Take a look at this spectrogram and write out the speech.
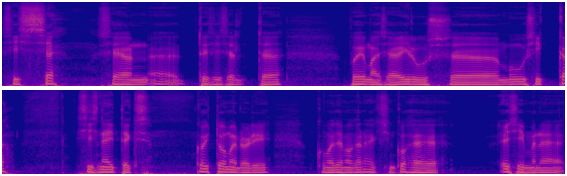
sisse, see on äh, tõsiselt äh, võimas ja ilus äh, muusika. siis näiteks Koit Toomer oli, kui ma temaga rääkisin, kohe esimene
